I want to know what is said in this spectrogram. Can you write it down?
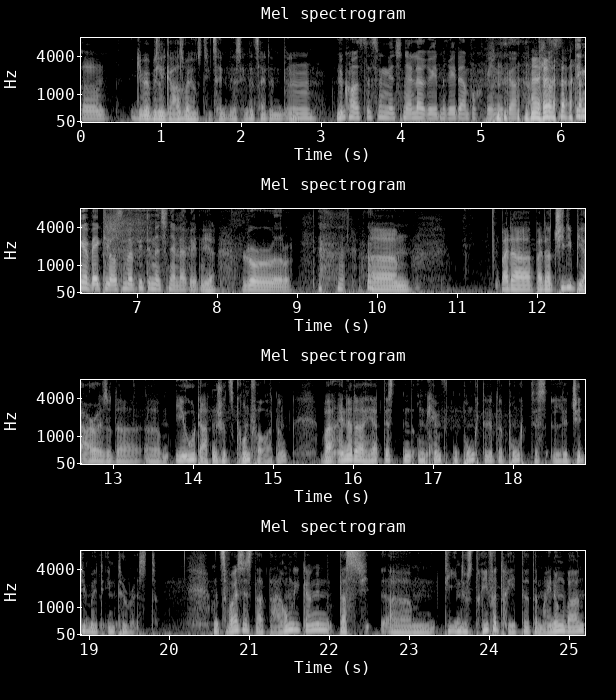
Ähm, ich gebe ein bisschen Gas, weil uns die Send- Sendezeit. In, in, Mm. Du kannst deswegen nicht schneller reden, rede einfach weniger. Lass Dinge weglassen, aber bitte nicht schneller reden. Ja. Ähm, bei, der, bei der GDPR, also der ähm, EU-Datenschutzgrundverordnung, war einer der härtesten umkämpften Punkte der Punkt des Legitimate Interest. Und zwar ist es da darum gegangen, dass ähm, die Industrievertreter der Meinung waren,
